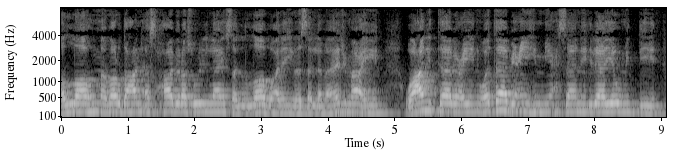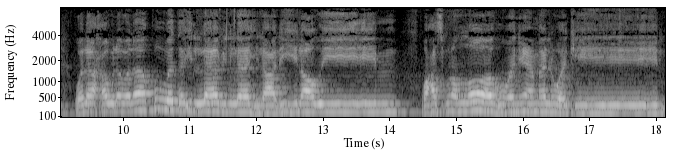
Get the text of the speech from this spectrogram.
اللهم وارض عن أصحاب رسول الله صلى الله عليه وسلم أجمعين. وعن التابعين وتابعيهم بإحسان إلى يوم الدين ولا حول ولا قوة إلا بالله العلي العظيم. وحسبنا الله ونعم الوكيل.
